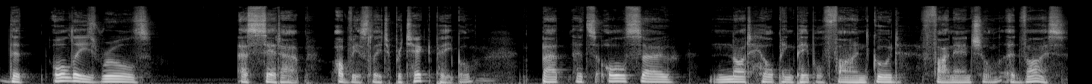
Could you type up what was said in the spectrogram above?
that all these rules are set up, obviously, to protect people, but it's also not helping people find good financial advice.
